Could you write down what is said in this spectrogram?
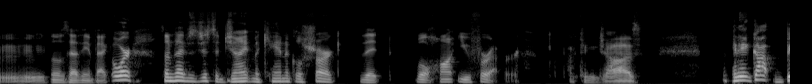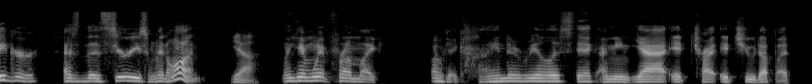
Mhm. those have the impact or sometimes it's just a giant mechanical shark that will haunt you forever Fucking Jaws. And it got bigger as the series went on. yeah Like it went from like, okay, kind of realistic. I mean, yeah, it tried it chewed up a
